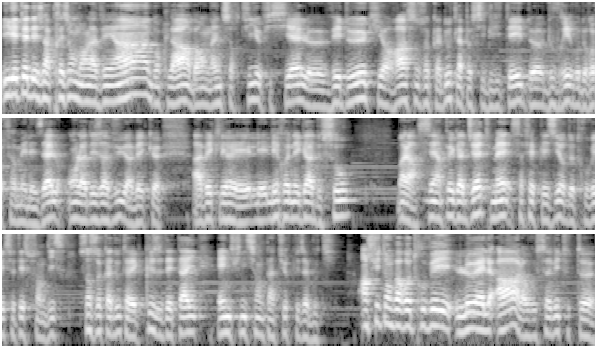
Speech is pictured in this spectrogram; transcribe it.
Il était déjà présent dans la V1, donc là bah, on a une sortie officielle euh, V2 qui aura sans aucun doute la possibilité d'ouvrir ou de refermer les ailes. On l'a déjà vu avec, les, renégats de saut. Voilà, c'est un peu gadget, mais ça fait plaisir de trouver ce T70 sans aucun doute avec plus de détails et une finition de peinture plus aboutie. Ensuite, on va retrouver le LA. Alors, vous savez tout euh,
